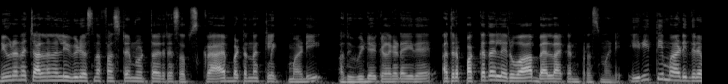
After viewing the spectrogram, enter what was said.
ನೀವು ನನ್ನ ಚಾನಲ್ನಲ್ಲಿ ವೀಡಿಯೋಸ್ನ ಫಸ್ಟ್ ಟೈಮ್ ನೋಡ್ತಾ ಇದ್ರೆ ಸಬ್ಸ್ಕ್ರೈಬ್ ಬಟನ್ನ ಕ್ಲಿಕ್ ಮಾಡಿ, ಅದು ವಿಡಿಯೋ ಕೆಳಗಡೆ ಇದೆ. ಅದರ ಪಕ್ಕದಲ್ಲಿರುವ ಬೆಲ್ ಐಕನ್ ಪ್ರೆಸ್ ಮಾಡಿ. ಈ ರೀತಿ ಮಾಡಿದರೆ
